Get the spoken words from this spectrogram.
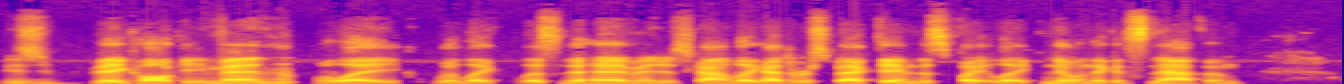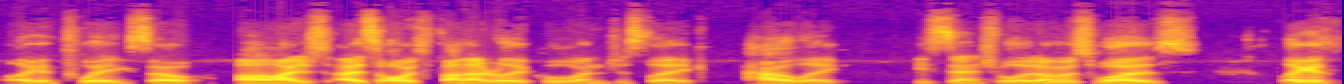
These big hulking men like would like listen to him and just kind of like had to respect him despite like knowing they could snap him like a twig. So um, I just I just always found that really cool and just like how like essential it almost was like it's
